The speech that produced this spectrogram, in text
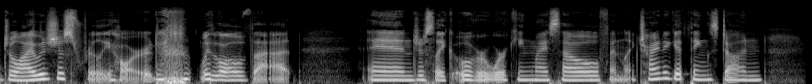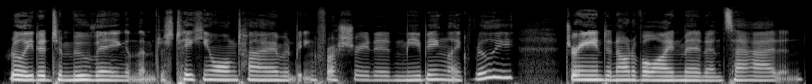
July was just really hard with all of that. And just like overworking myself and like trying to get things done related to moving and them just taking a long time and being frustrated and me being like really drained and out of alignment and sad and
